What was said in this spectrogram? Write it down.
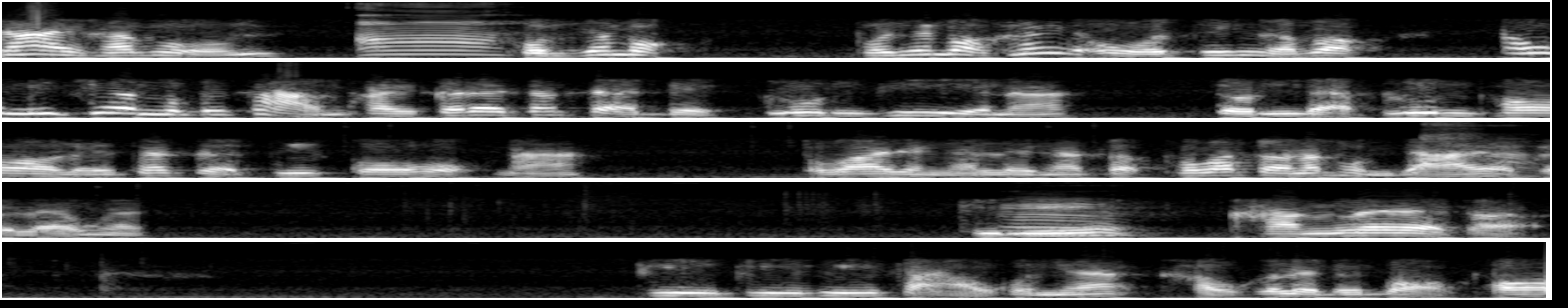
ใช่ครับผม อ๋อผมจะบอก ผมจะบอกเฮ้ยโอ้จริงเหรอบอกเอ้าไม่เชื่อมันไปถามใครก็ได้ตั้งแต่เด็กรุ่นพี่อะนะจนแบบรุ่นพ่อเลยถ้าเกิดพี่โกหกนะเพราะว่าอย่างนั้นเลยนะแต่เพราะว่าตอนนั้นผมย้ายออกไปแล้วไงทีนี้ครั้งแรกอะ่ะ พี่พี่พี่สาวคนเนี้ย เขาก็เลยไปบอกพ่อ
